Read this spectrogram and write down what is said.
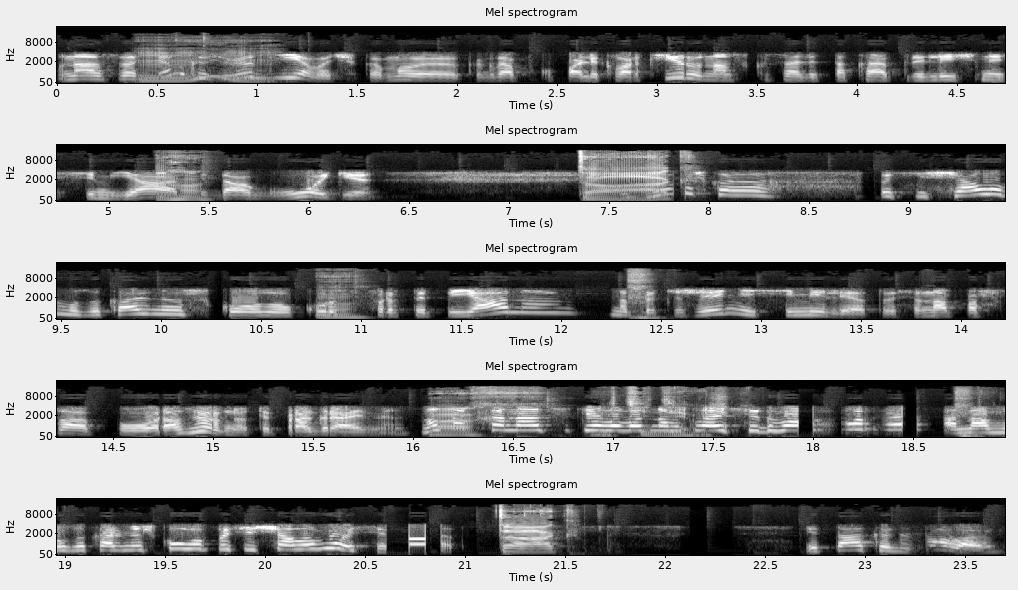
У нас за стенкой М. живет девочка. Мы, когда покупали квартиру, нам сказали, такая приличная семья, Ага. педагоги. Так. Девочка посещала музыкальную школу, курс А. фортепиано на протяжении семи лет. То есть она пошла по развернутой программе. Но Ах, так как она отсидела в одном девочки. классе два года, она музыкальную школу посещала восемь лет. Так. И так играла,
